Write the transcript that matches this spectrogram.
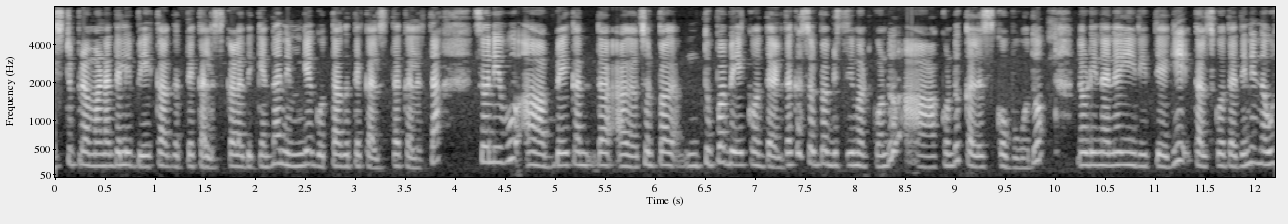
ಎಷ್ಟು ಪ್ರಮಾಣದಲ್ಲಿ ಬೇಕಾಗುತ್ತೆ ಕಲಿಸ್ಕೊಳ್ಳೋದಕ್ಕೆ ಅಂತ ನಿಮ್ಗೆ ಗೊತ್ತಾಗುತ್ತೆ ಕಲಿಸ್ತಾ ಕಲಿಸ್ತಾ. ಸೊ ನೀವು ಬೇಕಂತ ಸ್ವಲ್ಪ ತುಪ್ಪ ಬೇಕು ಅಂತ ಹೇಳಿದಾಗ ಸ್ವಲ್ಪ ಬಿಸಿ ಮಾಡ್ಕೊಂಡು ಹಾಕೊಂಡು ಕಲಿಸ್ಕೋಬಹುದು ನೋಡಿ, ನಾನು ಈ ರೀತಿಯಾಗಿ ಕಲ್ಸ್ಕೊತಾ ಇದ್ದೀನಿ. ನಾವು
